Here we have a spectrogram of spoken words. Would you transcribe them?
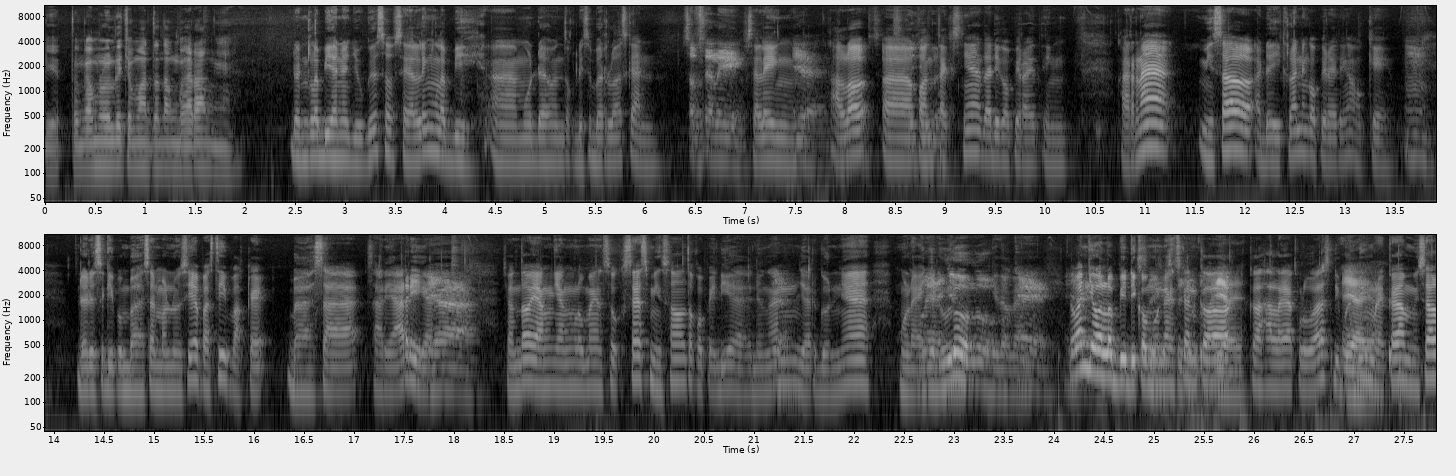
gitu. Nggak melulu cuma tentang barangnya. dan kelebihannya juga soft selling lebih eh, mudah untuk disebarluaskan Soft selling. selling Iya, kalau gue. konteksnya tadi copywriting karena misal ada iklan yang copywritingnya oke Hmm. dari segi pembahasan manusia pasti pakai bahasa sehari-hari kan Iya. contoh yang yang lumayan sukses misal Tokopedia dengan jargonnya mulai, Mulai aja aja dulu, dulu, gitu kan oke. itu Iya, kan iya. jauh lebih Setuju, dikomunikasikan ke Iya, iya. ke halayak luas dibanding iya. mereka misal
